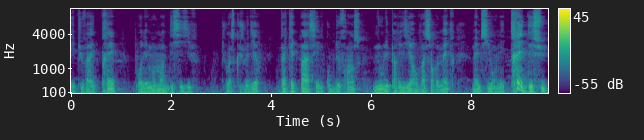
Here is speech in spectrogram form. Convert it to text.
et tu vas être prêt pour les moments décisifs. Tu vois ce que je veux dire? T'inquiète pas, c'est une Coupe de France. Nous, les Parisiens, on va s'en remettre, même si on est très déçus,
